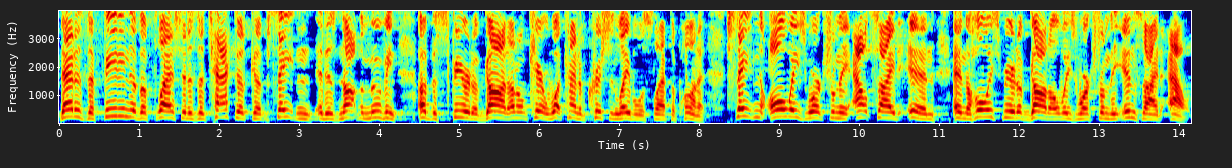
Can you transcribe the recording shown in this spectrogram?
That is the feeding of the flesh. It is a tactic of Satan. It is not the moving of the Spirit of God. I don't care what kind of Christian label is slapped upon it. Satan always works from the outside in, and the Holy Spirit of God always works from the inside out.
